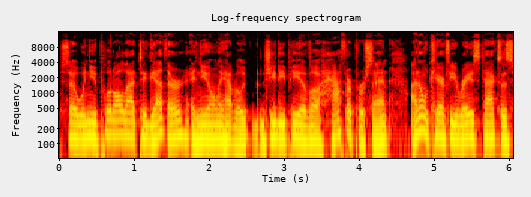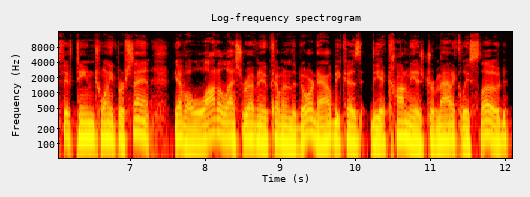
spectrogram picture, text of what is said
So when you put all that together and you only have a GDP of a half a percent, I don't care if you raise taxes 15, 20%, you have a lot of less revenue coming in the door now because the economy has dramatically slowed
